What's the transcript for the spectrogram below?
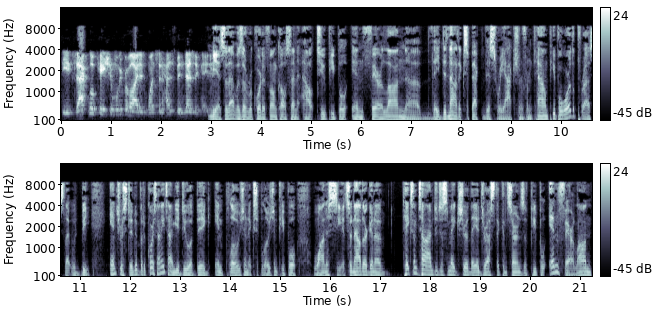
The exact location will be provided once it has been designated. Yeah, so that was a recorded phone call sent out to people in Fairlawn. Uh, they did not expect this reaction from town people or the press that would be interested. But of course, anytime you do a big implosion, explosion, people want to see it. So now they're going to take some time to just make sure they address the concerns of people in Fairlawn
